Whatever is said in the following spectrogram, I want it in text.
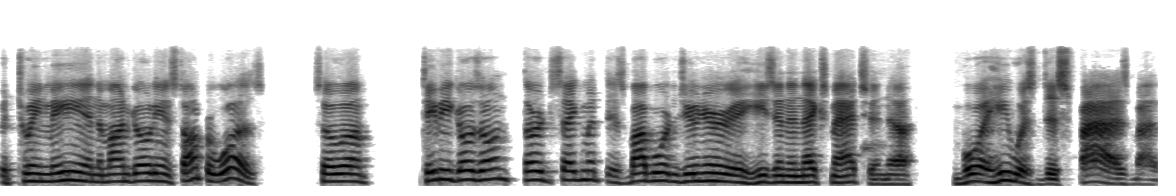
between me and the Mongolian Stomper was. So uh, TV goes on. Third segment is Bob Orton Jr. He's in the next match, and uh, boy, he was despised by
